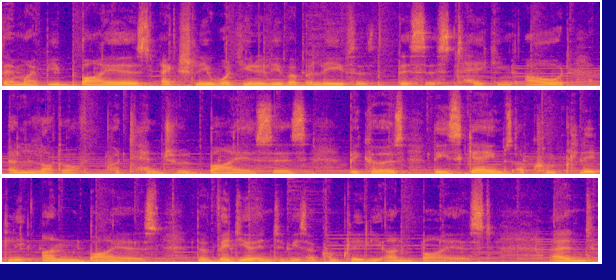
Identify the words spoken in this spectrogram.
they might be biased. Actually what Unilever believes is this is taking out a lot of potential biases because these games are completely unbiased. The video interviews are completely unbiased. And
